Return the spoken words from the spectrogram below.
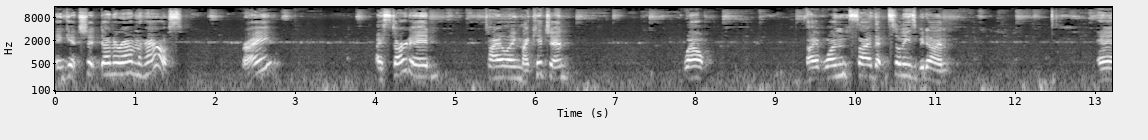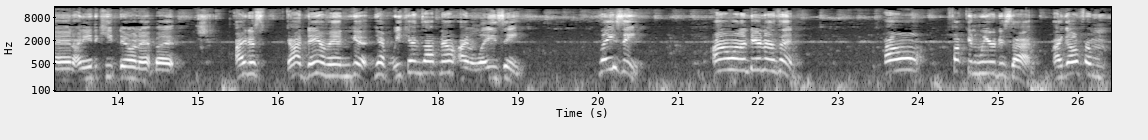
and get shit done around the house. Right? I started tiling my kitchen. Well, I have one side that still needs to be done. And I need to keep doing it, but I just God damn man, you get you have weekends off now? I'm lazy. Lazy. I don't wanna do nothing. How fucking weird is that? I go from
